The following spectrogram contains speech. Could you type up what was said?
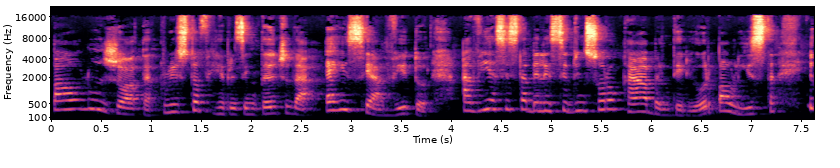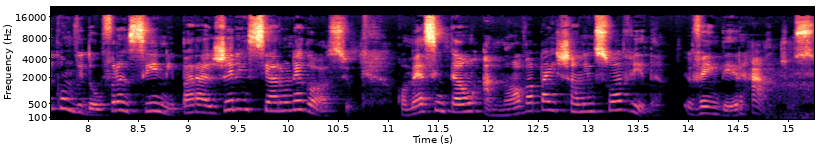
Paulo J. Christoph, representante da RCA Vitor, havia se estabelecido em Sorocaba, interior paulista, e convidou Francine para gerenciar o negócio. Começa então a nova paixão em sua vida: vender rádios.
